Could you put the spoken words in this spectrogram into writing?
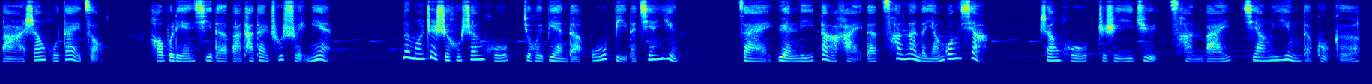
把珊瑚带走，毫不怜惜地把它带出水面，那么这时候珊瑚就会变得无比的坚硬，在远离大海的灿烂的阳光下，珊瑚只是一具惨白僵硬的骨骼。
